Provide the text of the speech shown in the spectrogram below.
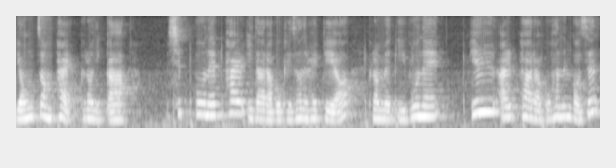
0.8 그러니까 10분의 8이다라고 계산을 할게요. 그러면 2분의 1 알파라고 하는 것은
